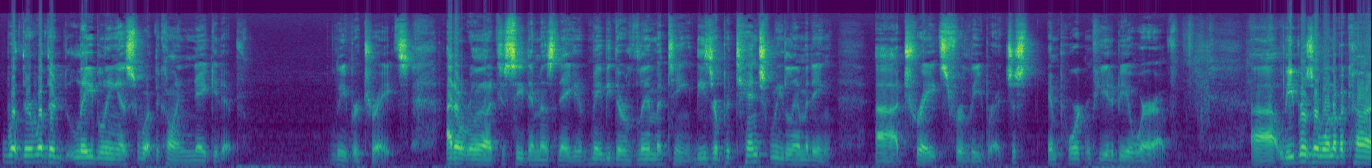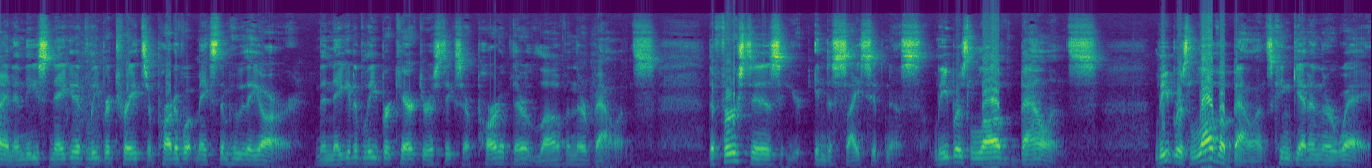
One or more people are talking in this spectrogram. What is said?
what they're what they're labeling is what they're calling negative Libra traits. I don't really like to see them as negative. Maybe they're limiting. These are potentially limiting uh, traits for Libra. Just important for you to be aware of. Uh, Libras are one of a kind, and these negative Libra traits are part of what makes them who they are. The negative Libra characteristics are part of their love and their balance. The first is your indecisiveness. Libras love balance. Libras love a balance can get in their way.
